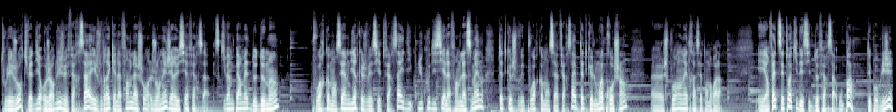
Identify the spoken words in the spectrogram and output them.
tous les jours, tu vas te dire aujourd'hui je vais faire ça et je voudrais qu'à la fin de la jour- journée, j'ai réussi à faire ça. Ce qui va me permettre de demain pouvoir commencer à me dire que je vais essayer de faire ça et du coup d'ici à la fin de la semaine, peut-être que je vais pouvoir commencer à faire ça et peut-être que le mois prochain, euh, je pourrai en être à cet endroit-là. Et en fait, c'est toi qui décides de faire ça ou pas. T'es pas obligé.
